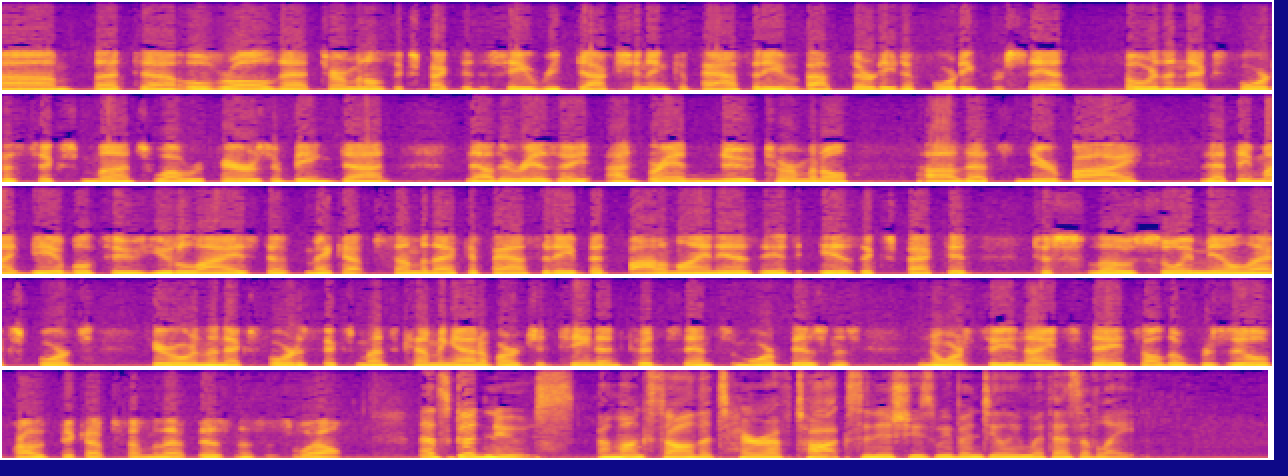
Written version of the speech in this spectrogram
Um, but uh, overall, that terminal is expected to see a reduction in capacity of about 30 to 40 percent over the next four to six months while repairs are being done. Now, there is a, a brand new terminal uh, that's nearby that they might be able to utilize to make up some of that capacity, but bottom line is it is expected to slow soy meal exports here over the next four to six months coming out of Argentina and could send some more business north to the United States, although Brazil will probably pick up some of that business as well. That's good news amongst all the tariff talks and issues we've been dealing with as of late.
